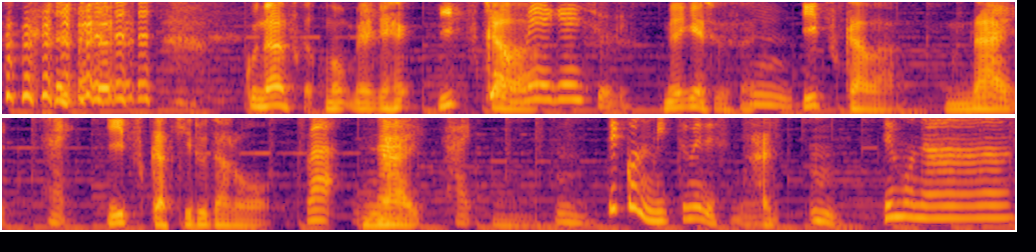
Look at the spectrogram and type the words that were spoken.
これなんですか？この名言。いつかは。名言集です、名言集ですね。うん、いつかはない。はい。いつか着るだろはなない。いはい、う。うん。うん、で今度3つ目ですね、はい。うん、でもなー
